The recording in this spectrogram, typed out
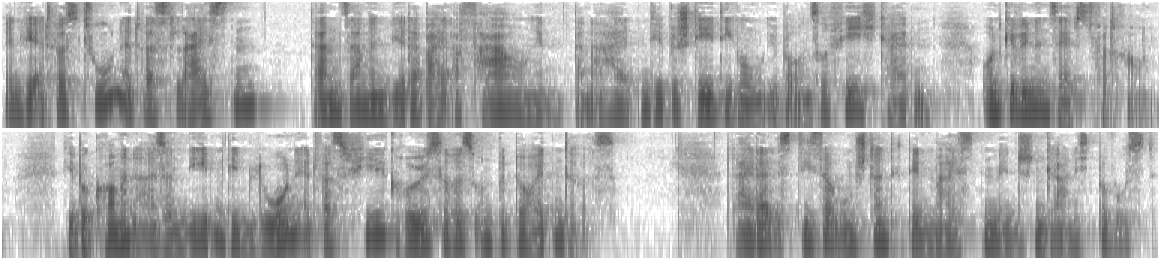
Wenn wir etwas tun, etwas leisten, dann sammeln wir dabei Erfahrungen, dann erhalten wir Bestätigung über unsere Fähigkeiten und gewinnen Selbstvertrauen. Wir bekommen also neben dem Lohn etwas viel Größeres und Bedeutenderes. Leider ist dieser Umstand den meisten Menschen gar nicht bewusst.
